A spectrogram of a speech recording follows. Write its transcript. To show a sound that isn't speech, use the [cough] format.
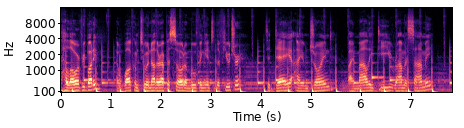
Hello, everybody, and welcome to another episode of Moving into the Future. Today, I am joined by Molly D. Ramasamy,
